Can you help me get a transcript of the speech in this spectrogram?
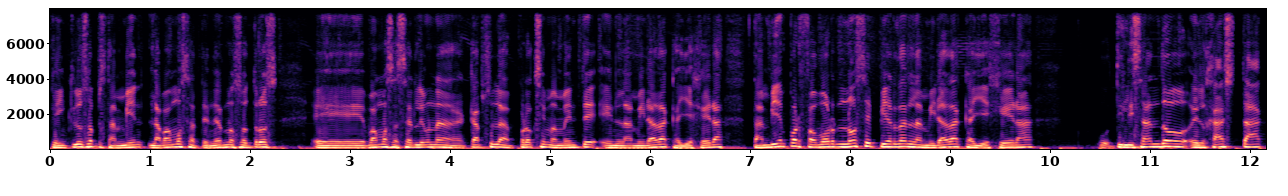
que incluso pues también la vamos a tener nosotros, eh, vamos a hacerle una cápsula próximamente en la mirada callejera. También por favor no se pierdan la mirada callejera utilizando el hashtag.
